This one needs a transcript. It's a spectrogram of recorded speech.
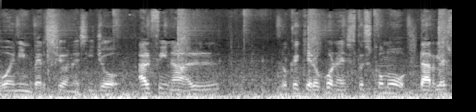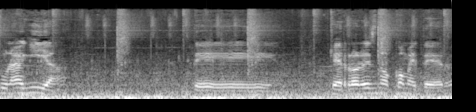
o en inversiones. Y yo al final lo que quiero con esto es como darles una guía de qué errores no cometer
